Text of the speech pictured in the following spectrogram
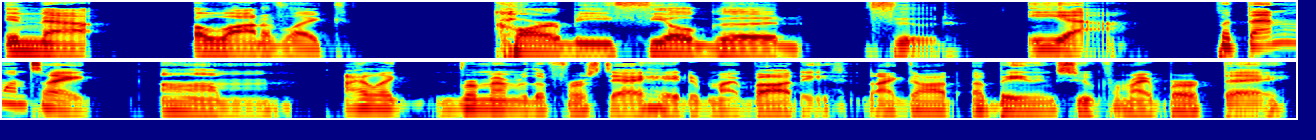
in that a lot of like carby feel good food. Yeah. But then once I um I like remember the first day I hated my body. I got a bathing suit for my birthday.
